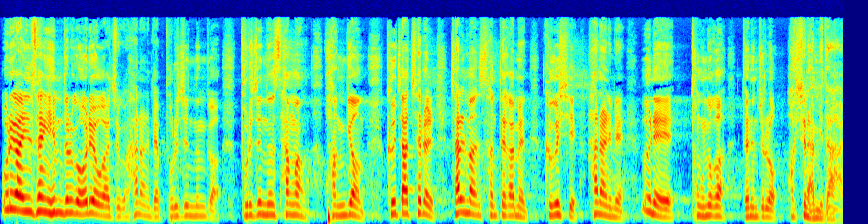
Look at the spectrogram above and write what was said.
우리가 인생이 힘들고 어려워가지고 하나님 앞에 부르짖는 거, 부르짖는 상황, 환경 그 자체를 잘만 선택하면 그것이 하나님의 은혜의 통로가 되는 줄로 확신합니다.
